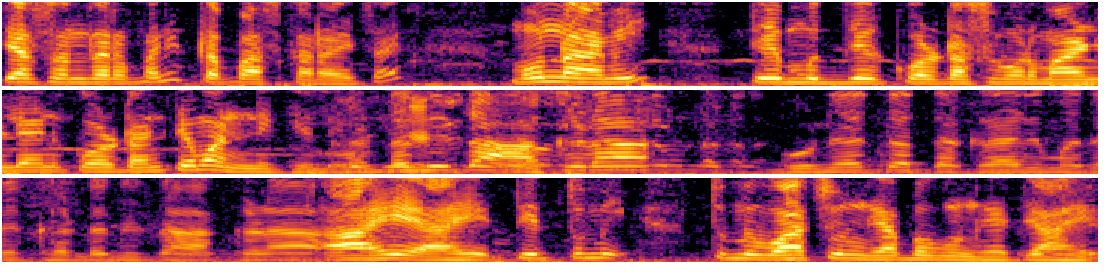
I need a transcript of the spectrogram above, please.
त्या संदर्भाने तपास करायचा आहे. म्हणून आम्ही ते मुद्दे कोर्टासमोर मांडले आणि कोर्टाने ते मान्य केले. खंडणीचा आकडा गुन्ह्याच्या तक्रारीमध्ये खंडणीचा आकडा आहे आहे. ते तुम्ही तुम्ही वाचून घ्या बघून घ्या ते आहे.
